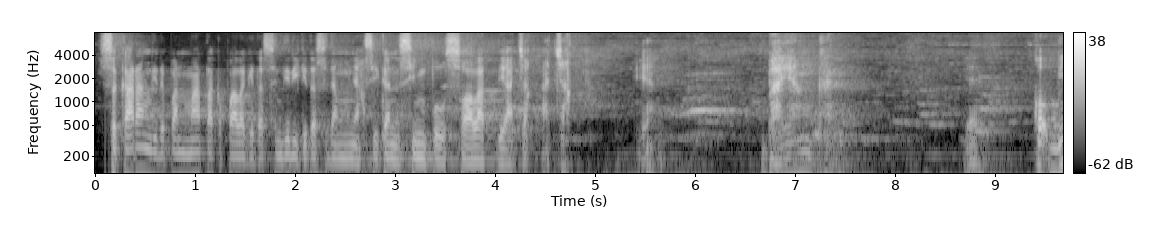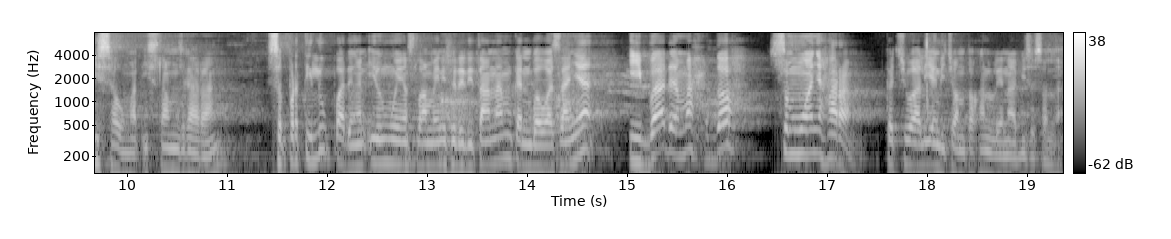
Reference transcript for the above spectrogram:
sekarang di depan mata kepala kita sendiri kita sedang menyaksikan simpul sholat diacak-acak. Ya. Bayangkan. Ya. Kok bisa umat Islam sekarang seperti lupa dengan ilmu yang selama ini sudah ditanamkan bahwasanya ibadah mahdoh semuanya haram kecuali yang dicontohkan oleh Nabi SAW.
